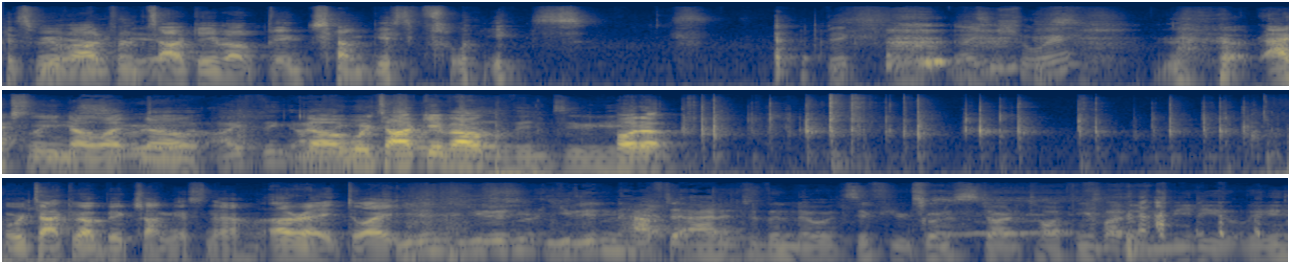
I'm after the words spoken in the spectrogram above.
Let's move Yeah, on from okay. talking about Big Chungus, please. Big. Are you sure? Actually, you You know what? sure? No. I think. I No, think we're talking about- delve into here. Hold up. We're talking about Big Chungus now. All right, Dwight. You didn't. You didn't. You didn't have to add it to the notes if you're going to start talking about it immediately.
